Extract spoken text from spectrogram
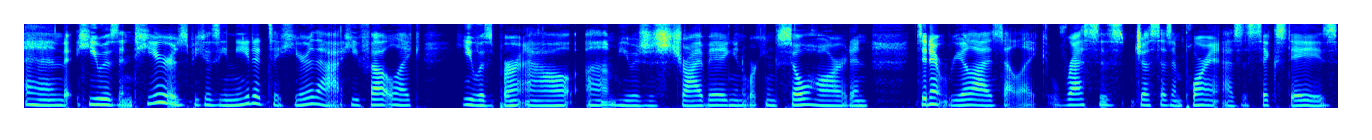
And he was in tears because he needed to hear that. He felt like he was burnt out. Um, he was just striving and working so hard and didn't realize that like rest is just as important as the six days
